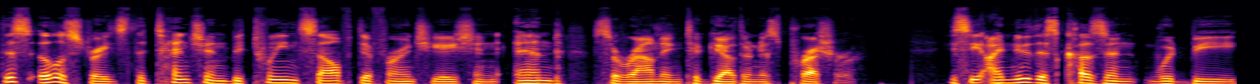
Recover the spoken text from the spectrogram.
This illustrates the tension between self differentiation and surrounding togetherness pressure. You see, I knew this cousin would be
